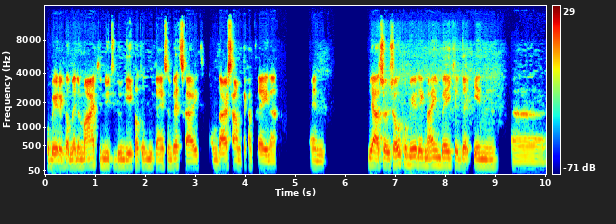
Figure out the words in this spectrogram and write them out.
probeerde ik dat met een maatje nu te doen die ik had ontmoet tijdens een wedstrijd. Om daar samen te gaan trainen. En ja, zo, zo probeerde ik mij een beetje erin uh,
